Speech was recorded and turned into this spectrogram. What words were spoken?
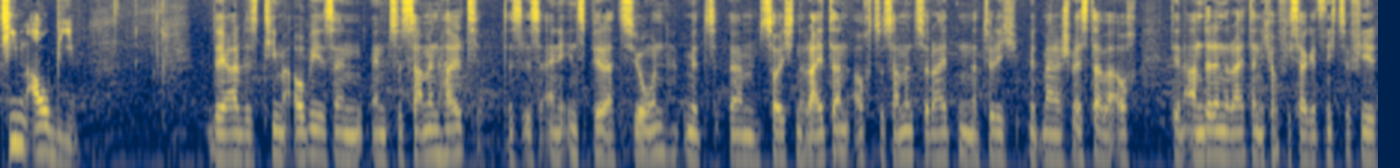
Team Aubi. Ja, das Team Aubi ist ein, ein Zusammenhalt. Das ist eine Inspiration, mit ähm, solchen Reitern auch zusammenzureiten. Natürlich mit meiner Schwester, aber auch den anderen Reitern. Ich hoffe, ich sage jetzt nicht zu viel.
